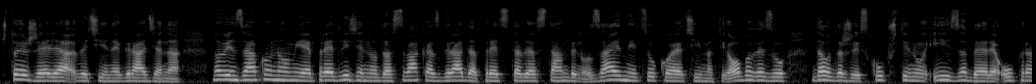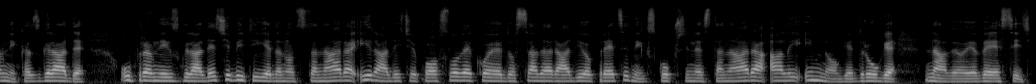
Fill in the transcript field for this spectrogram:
što je želja većine građana. Novim zakonom je predviđeno da svaka zgrada predstavlja stambenu zajednicu koja će imati obavezu da održi skupštinu i izabere upravnika zgrade. Upravnik zgrade će biti jedan od stanara i radit će poslove koje je do sada radio predsjednik skupštine stanara, ali i mnoge druge usluge, naveo je Vesić.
